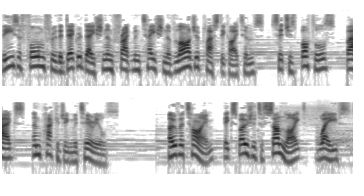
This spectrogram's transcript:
these are formed through the degradation and fragmentation of larger plastic items, such as bottles, bags, and packaging materials. Over time, exposure to sunlight, waves,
